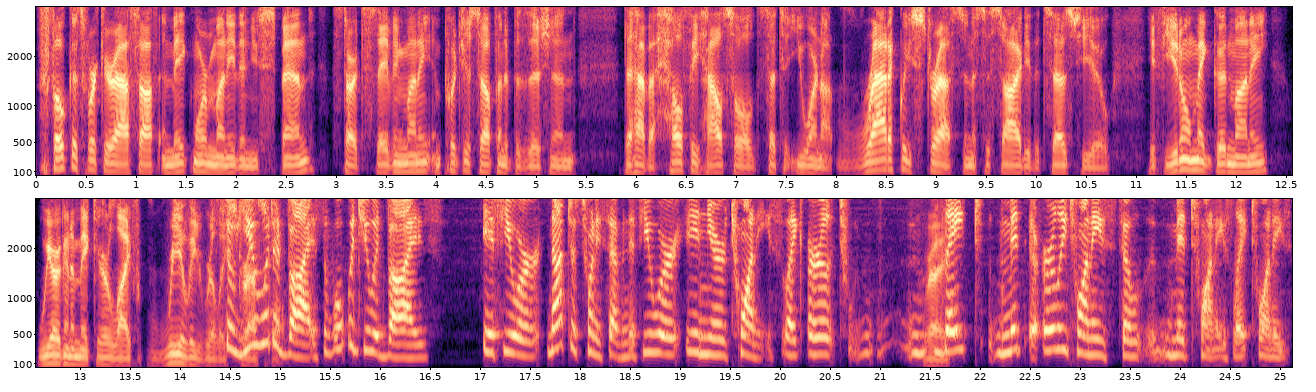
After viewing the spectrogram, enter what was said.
focus, work your ass off, and make more money than you spend. Start saving money and put yourself in a position to have a healthy household such that you are not radically stressed in a society that says to you, if you don't make good money, we are going to make your life really, really so stressful. you would advise, what would you advise if you were not just 27 if you were in your 20s like early right. late mid early 20s to mid 20s late 20s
